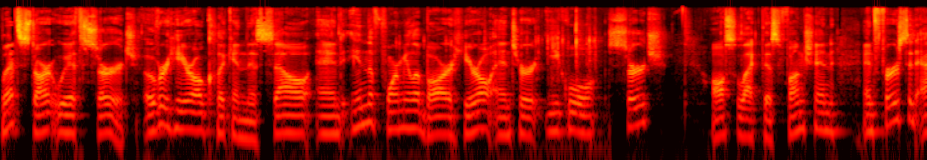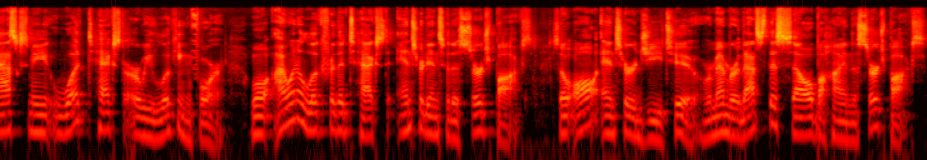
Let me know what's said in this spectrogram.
Let's start with search. Over here, I'll click in this cell and in the formula bar here, I'll enter equal search. I'll select this function and first it asks me what text are we looking for? Well, I want to look for the text entered into the search box. So I'll enter G2. Remember, that's the cell behind the search box.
